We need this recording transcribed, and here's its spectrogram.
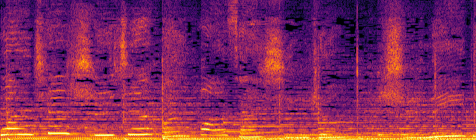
万千世界幻化在心中，是你的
